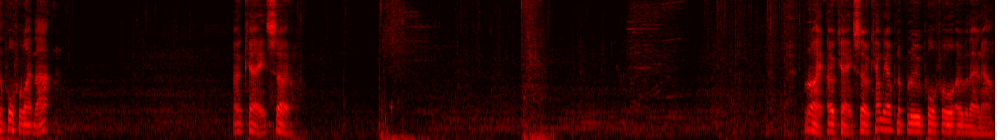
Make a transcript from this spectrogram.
a portal like that. Okay, so... Right, okay, so can we open a blue portal over there now?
